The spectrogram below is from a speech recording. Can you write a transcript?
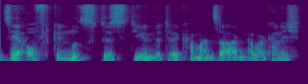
sehr oft genutztes Stilmittel, kann man sagen, aber kann ich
